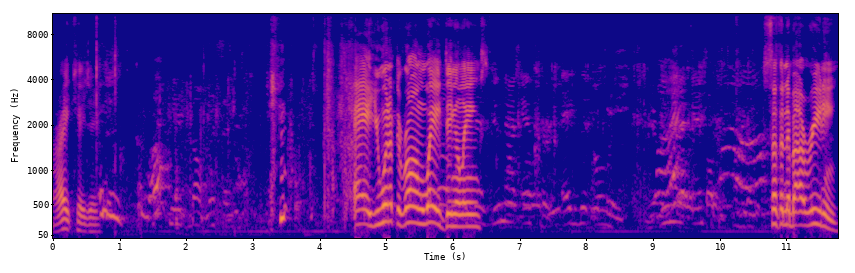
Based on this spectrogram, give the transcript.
All right, KJ. Kids don't listen. Hey, you went up the wrong way, dinglings. Do not enter. Exit only. Do not enter. Something about reading.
